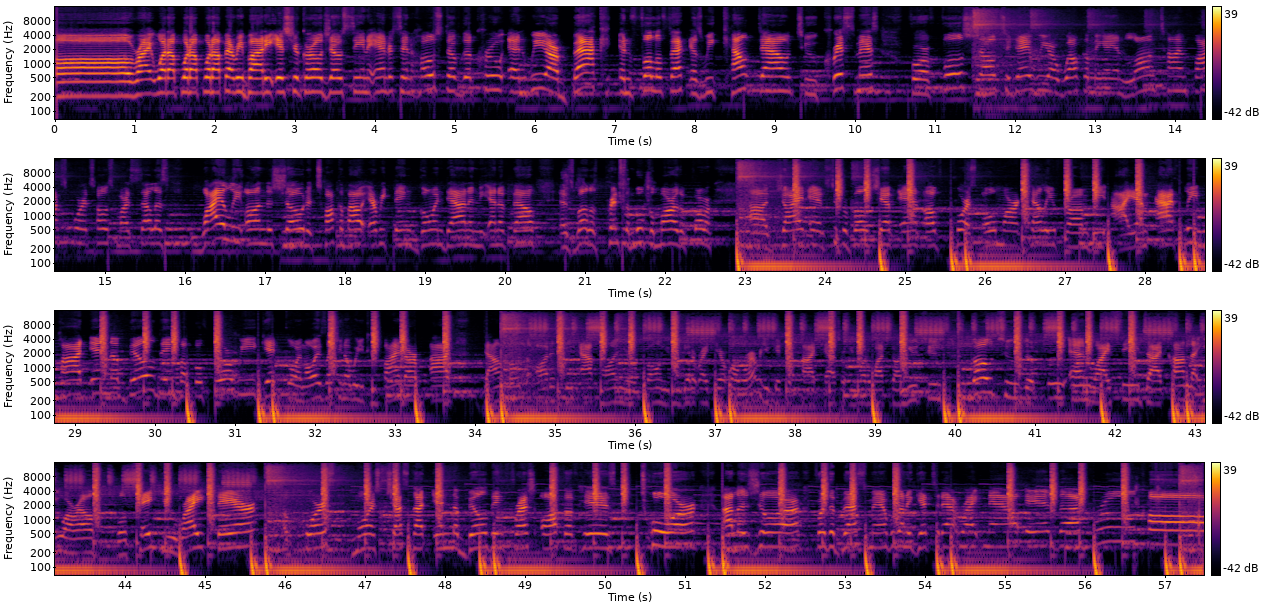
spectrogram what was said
All right, what up, what up, what up, everybody? It's your girl Josina Anderson, host of the crew, and we are back in full effect as we count down to Christmas. For a full show today, we are welcoming in longtime Fox Sports host Marcellus Wiley on the show to talk about everything going down in the NFL, as well as Prince Amukamara, the former uh, Giant and Super Bowl champ, and of course Omar Kelly from the I Am Athlete Pod in the building. But before we get going, always let you know where you can find our pod. Download Odyssey app on your phone. You can get it right there or wherever you get your podcast. Or if you want to watch it on YouTube, go to thecrewnyc.com. That URL will take you right there. Of course, Morris Chestnut in the building, fresh off of his tour. A la jour for the best man. We're going to get to that right now in the crew call.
